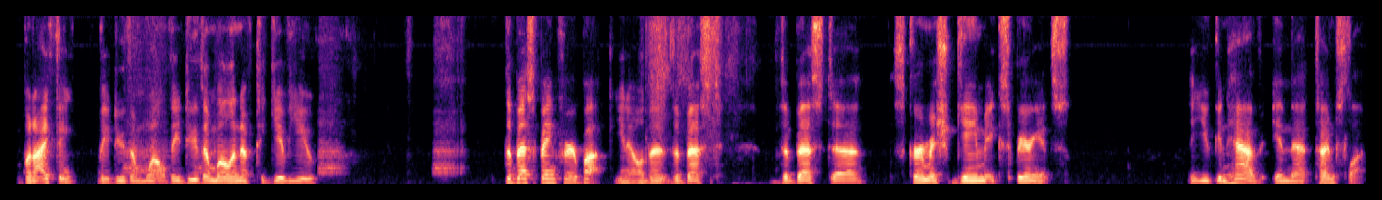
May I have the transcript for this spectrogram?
but I think they do them well. They do them well enough to give you the best bang for your buck. You know, the the best the best uh, skirmish game experience that you can have in that time slot.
